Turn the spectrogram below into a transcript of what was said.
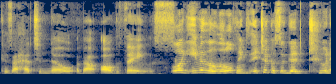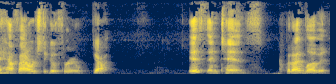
because I had to know about all the things. Well, like even the little things, it took us a good two and a half hours to go through. Yeah. It's intense, but I love it.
